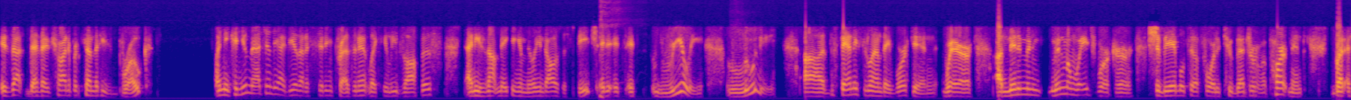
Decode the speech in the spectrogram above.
is that, they're trying to pretend that he's broke I mean, can you imagine the idea that a sitting president, like he leaves office and he's not making a million dollars a speech? It, it, it's really loony. Uh, the fantasy land they work in, where a minimum minimum wage worker should be able to afford a two bedroom apartment, but a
